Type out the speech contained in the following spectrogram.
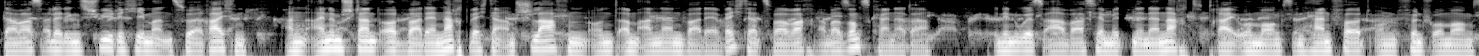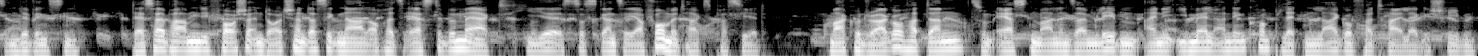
Da war es allerdings schwierig, jemanden zu erreichen. An einem Standort war der Nachtwächter am Schlafen und am anderen war der Wächter zwar wach, aber sonst keiner da. In den USA war es ja mitten in der Nacht, 3 Uhr morgens in Hanford und 5 Uhr morgens in Livingston. Deshalb haben die Forscher in Deutschland das Signal auch als erste bemerkt. Hier ist das ganze Jahr vormittags passiert. Marco Drago hat dann zum ersten Mal in seinem Leben eine E-Mail an den kompletten LIGO-Verteiler geschrieben.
